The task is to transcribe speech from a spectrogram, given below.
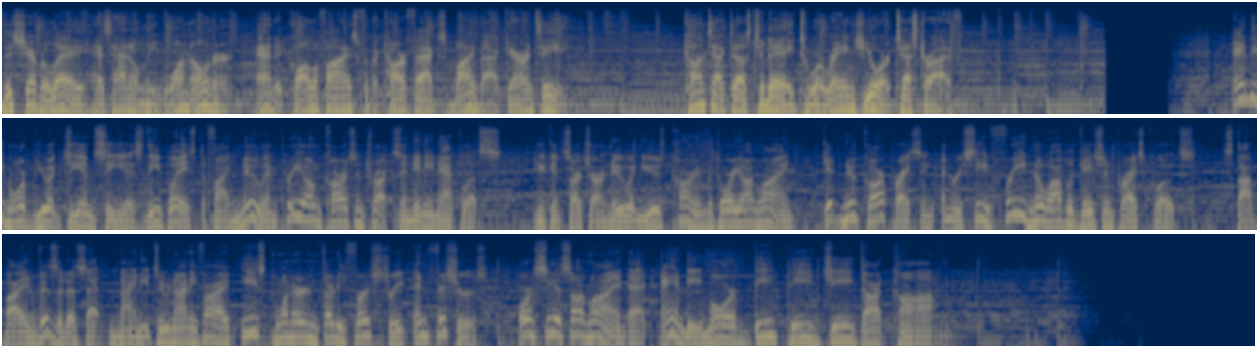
This Chevrolet has had only one owner and it qualifies for the Carfax buyback guarantee. Contact us today to arrange your test drive. Andy Mohr Buick GMC is the place to find new and pre owned cars and trucks in Indianapolis. You can search our new and used car inventory online, get new car pricing, and receive free no obligation price quotes. Stop by and visit us at 9295 East 131st Street in Fishers or see us online at andymohrbpg.com.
